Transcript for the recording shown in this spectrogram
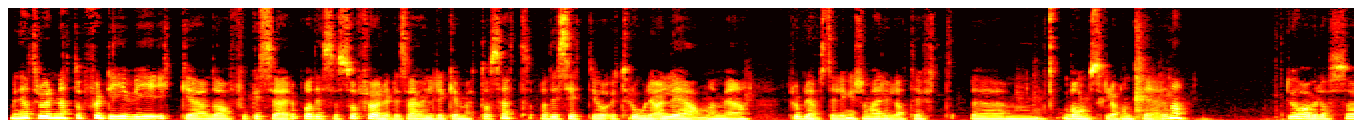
Men jeg tror nettopp fordi vi ikke da fokuserer på disse, så føler de seg heller ikke møtt og sett. Og de sitter jo utrolig alene med problemstillinger som er relativt um, vanskelig å håndtere, da. Du har vel også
